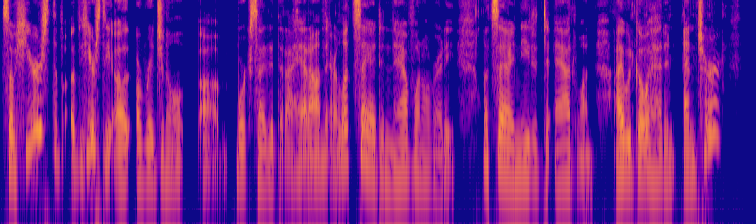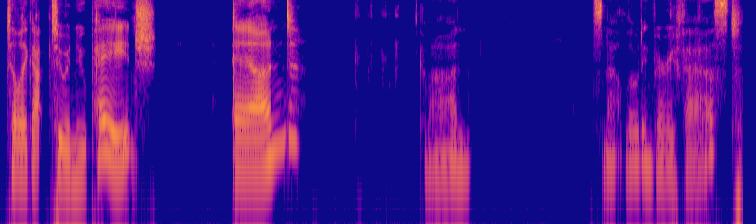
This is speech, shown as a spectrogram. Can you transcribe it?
So here's the here's the uh, original uh, works cited that I had on there. Let's say I didn't have one already. Let's say I needed to add one. I would go ahead and enter till I got to a new page. And come on it's not loading very fast.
